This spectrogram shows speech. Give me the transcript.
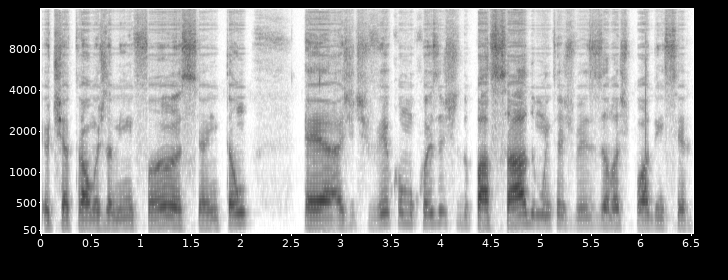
eu tinha traumas da minha infância. Então, é, a gente vê como coisas do passado, muitas vezes elas podem ser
